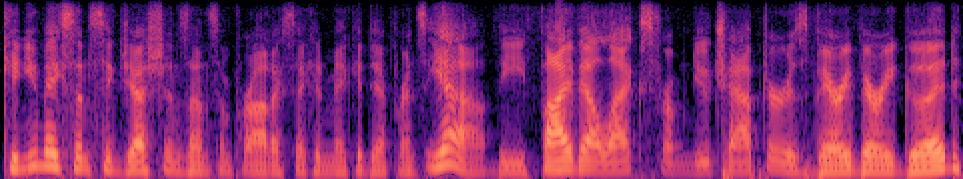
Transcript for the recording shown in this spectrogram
can you make some suggestions on some products that can make a difference? Yeah, the 5LX from New Chapter is very, very good.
